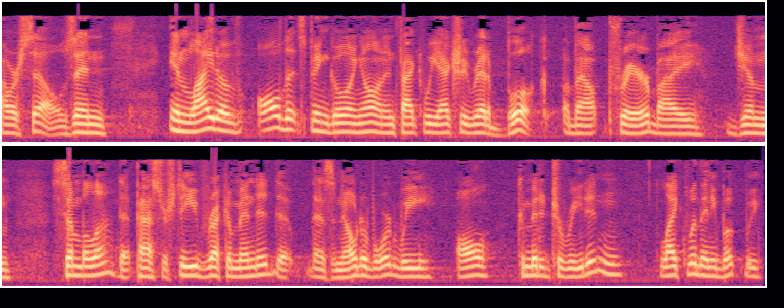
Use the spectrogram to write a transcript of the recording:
ourselves. And in light of all that's been going on, in fact, we actually read a book about prayer by Jim Cymbala that Pastor Steve recommended. That as an elder board, we all committed to read it. And like with any book, we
